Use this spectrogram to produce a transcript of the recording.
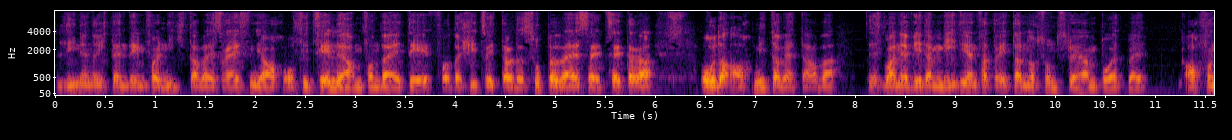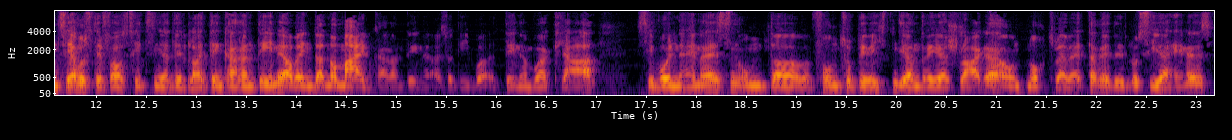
Linienrichter in dem Fall nicht, aber es reisen ja auch Offizielle an von der ITF oder Schiedsrichter oder Supervisor etc. oder auch Mitarbeiter. Aber es waren ja weder Medienvertreter noch sonst wer an Bord, weil auch von Servus TV sitzen ja die Leute in Quarantäne, aber in der normalen Quarantäne. Also die, denen war klar, Sie wollen einreisen, um davon zu berichten, die Andrea Schlager und noch zwei weitere, die Lucia Hennes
